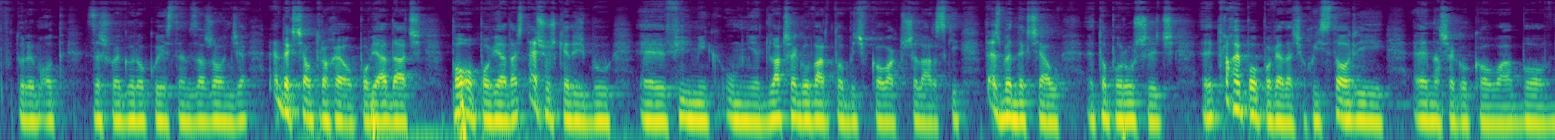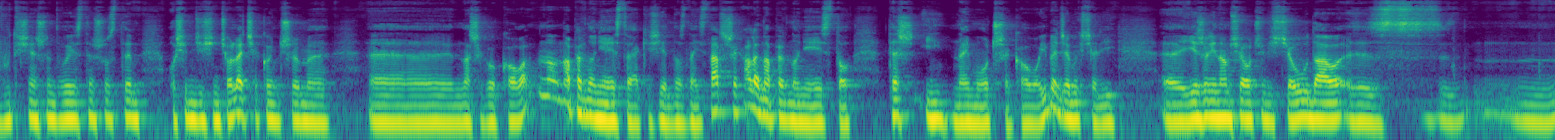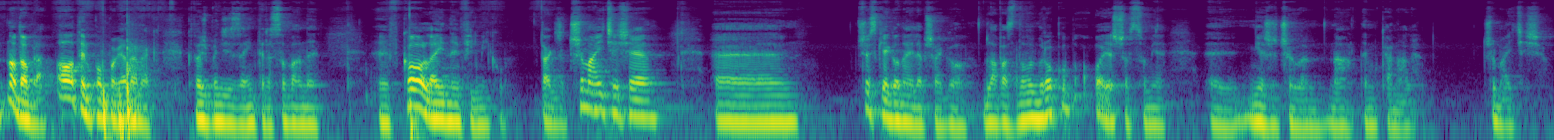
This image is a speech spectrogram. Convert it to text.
w którym od zeszłego roku jestem w zarządzie. Będę chciał trochę opowiadać, poopowiadać. Też już kiedyś był e, filmik u mnie, dlaczego warto być w kołach pszczelarskich. Też będę chciał e, to poruszyć, e, trochę poopowiadać o historii e, naszego koła, bo w 2026 80-lecie kończymy e, naszego koła. No na pewno nie jest to jakieś jedno z najstarszych, ale na pewno nie jest to też i najmłodsze koło i będziemy chcieli, e, jeżeli nam się oczywiście uda, e, no dobra, o tym popowiadam, jak ktoś będzie zainteresowany e, w kolejnym filmiku. Także trzymajcie się. E, wszystkiego najlepszego dla Was w nowym roku, bo, jeszcze w sumie e, nie życzyłem na tym kanale. Trzymajcie się.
